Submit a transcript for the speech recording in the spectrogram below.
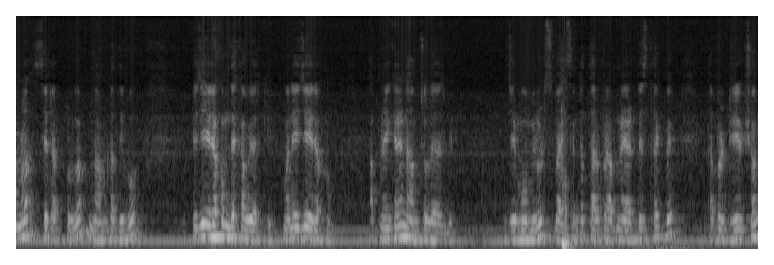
আমরা সেট আপ করলাম, নামটা দিব। এই যে এরকম দেখাবে আর কি মানে এই যে এরকম। আপনার এখানে নাম চলে আসবে, যে মমিনুলস বাইক সেন্টার তারপর আপনার অ্যাড্রেস থাকবে, তারপর ডিরেকশন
